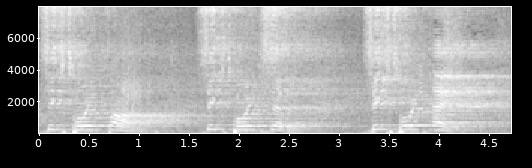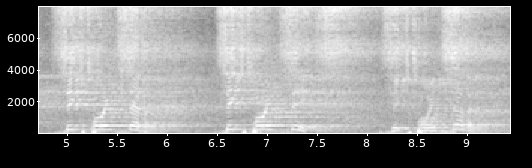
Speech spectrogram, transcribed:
6.5, 6.7, 6.8, 6.7, 6.6, 6.7,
